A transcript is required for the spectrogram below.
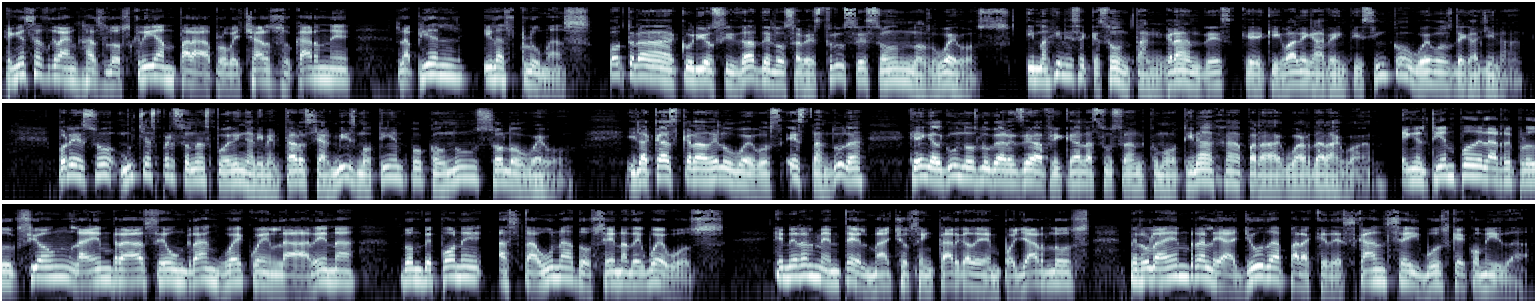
En esas granjas los crían para aprovechar su carne, la piel y las plumas. Otra curiosidad de los avestruces son los huevos. Imagínese que son tan grandes que equivalen a 25 huevos de gallina. Por eso, muchas personas pueden alimentarse al mismo tiempo con un solo huevo. Y la cáscara de los huevos es tan dura que en algunos lugares de África las usan como tinaja para guardar agua. En el tiempo de la reproducción, la hembra hace un gran hueco en la arena donde pone hasta una docena de huevos. Generalmente el macho se encarga de empollarlos, pero la hembra le ayuda para que descanse y busque comida.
